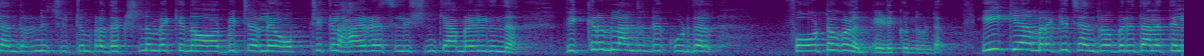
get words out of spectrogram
ചന്ദ്രന് ചുറ്റും പ്രദക്ഷിണം വയ്ക്കുന്ന ഓർബിറ്ററിലെ ഓപ്റ്റിക്കൽ ഹൈ റെസൊല്യൂഷൻ ക്യാമറയിൽ നിന്ന് വിക്രം ലാൻഡറിന്റെ കൂടുതൽ ഫോട്ടോകളും എടുക്കുന്നുണ്ട്. ഈ ക്യാമറയ്ക്ക് ചന്ദ്രോപരിതലത്തിൽ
